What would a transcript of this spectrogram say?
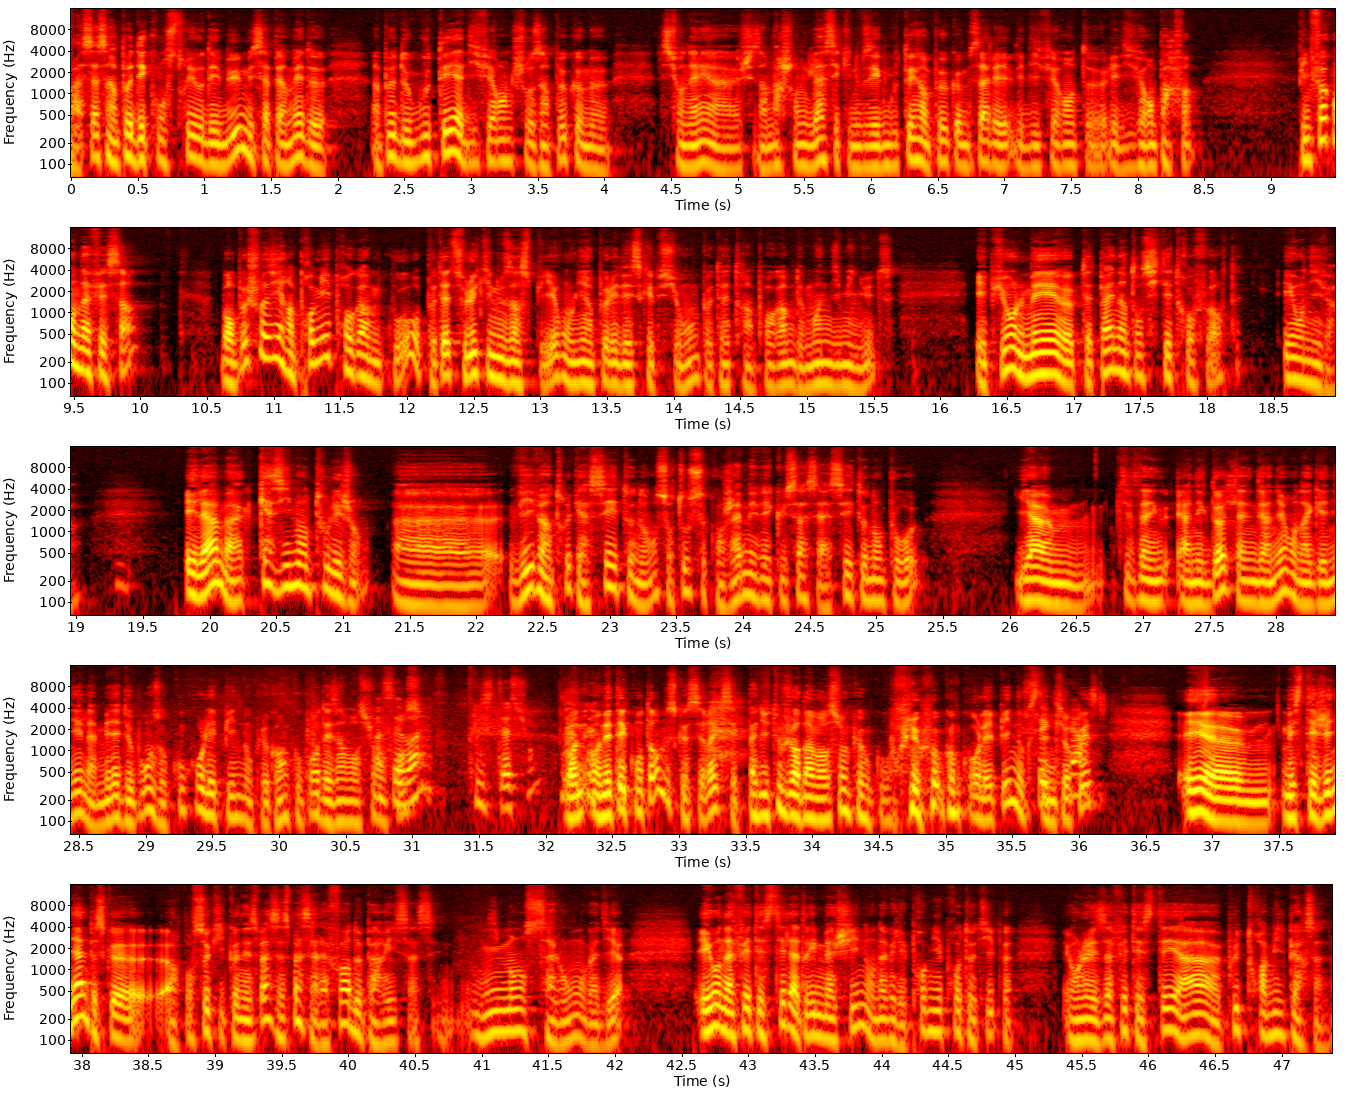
Ça, c'est un peu déconstruit au début, mais ça permet de, un peu de goûter à différentes choses, un peu comme euh, si on allait euh, chez un marchand de glace et qu'il nous faisait goûter un peu comme ça les, euh, différents parfums. Puis une fois qu'on a fait ça, on peut choisir un premier programme court, peut-être celui qui nous inspire, on lit un peu les descriptions, peut-être un programme de moins de 10 minutes, et puis on le met euh, peut-être pas à une intensité trop forte, et on y va. Et là, bah, quasiment tous les gens euh, vivent un truc assez étonnant, surtout ceux qui n'ont jamais vécu ça, c'est assez étonnant pour eux. Il y a une petite ane- anecdote, l'année dernière, on a gagné la médaille de bronze au concours Lépine, donc le grand concours des inventions Ah, en C'est France. vrai Félicitations. On, on était content parce que c'est vrai que c'est pas du tout le genre d'invention concours, au concours Lépine, donc C'est c'était une surprise. Et, euh, mais c'était génial parce que, alors pour ceux qui connaissent pas, ça se passe à la foire de Paris, ça c'est un immense salon, on va dire. Et on a fait tester la Dream Machine, on avait les premiers prototypes et on les a fait tester à plus de 3000 personnes.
